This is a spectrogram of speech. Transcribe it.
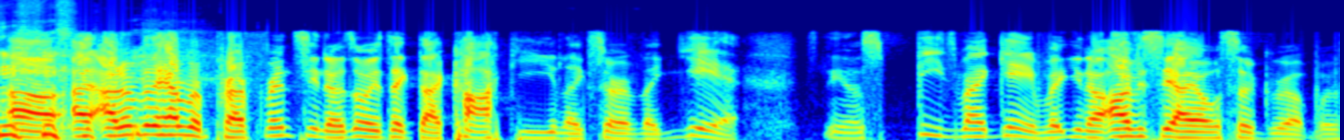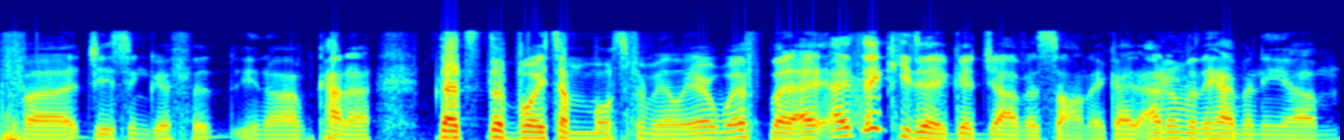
uh, I, I don't really have a preference. You know, it's always like that cocky, like sort of like yeah, you know, speed's my game. But you know, obviously, I also grew up with uh, Jason Griffith. You know, I'm kind of that's the voice I'm most familiar with. But I, I think he did a good job as Sonic. I, I don't really have any um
